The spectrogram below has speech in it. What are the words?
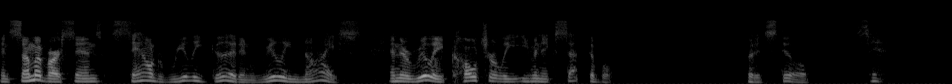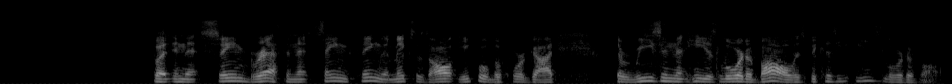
And some of our sins sound really good and really nice, and they're really culturally even acceptable. But it's still sin. But in that same breath, in that same thing that makes us all equal before God, the reason that he is Lord of all is because he is Lord of all.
